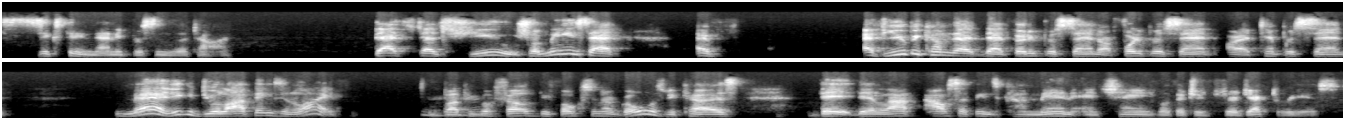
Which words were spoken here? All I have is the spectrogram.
60 to 90% of the time. That's that's huge. So it means that if if you become that that 30% or 40% or that 10%, man, you can do a lot of things in life. But Mhm. people fail to be focused on their goals because they they allow outside things to come in and change what their tra- trajectory is.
